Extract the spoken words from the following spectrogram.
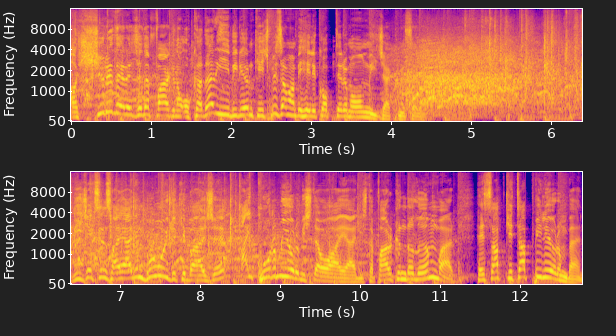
aşırı derecede farkında o kadar iyi biliyorum ki hiçbir zaman bir helikopterim olmayacak mesela. Diyeceksiniz hayalim bu muydu ki Bayce? Ay kurmuyorum işte o hayali işte farkındalığım var. Hesap kitap biliyorum ben.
